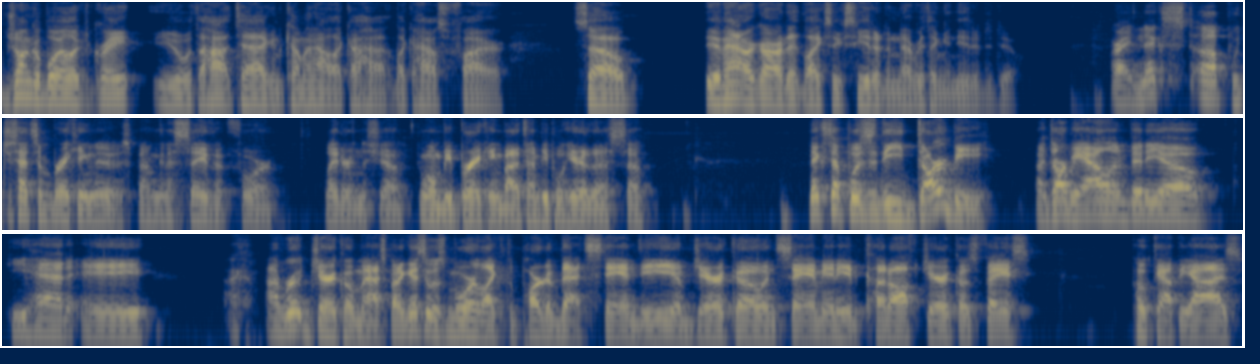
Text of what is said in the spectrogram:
Jungle Boy looked great, you with the hot tag and coming out like a hot, like a house of fire. So in that regard, it like succeeded in everything it needed to do. All right, next up, we just had some breaking news, but I'm going to save it for later in the show. It won't be breaking by the time people hear this. So, next up was the Darby, a Darby Allin video. He had a, I wrote Jericho mask, but I guess it was more like the part of that standee of Jericho and Sammy, and he had cut off Jericho's face, poked out the eyes,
